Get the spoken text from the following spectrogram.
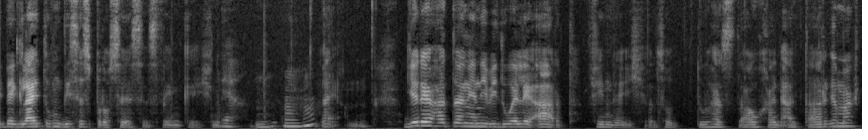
die Begleitung dieses Prozesses, denke ich. Ne? Ja. Mhm. Mhm. Naja, jeder hat eine individuelle Art, finde ich. Also du hast auch ein Altar gemacht,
